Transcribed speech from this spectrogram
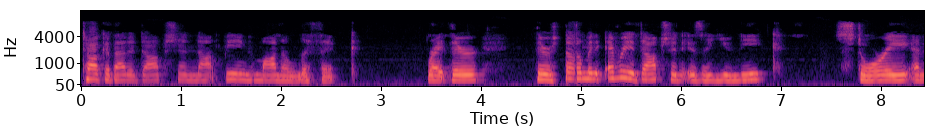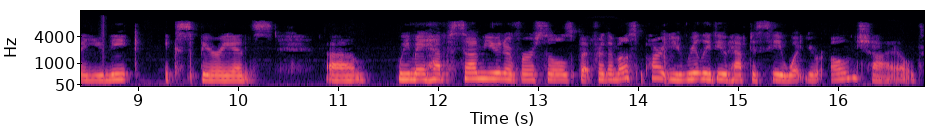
talk about adoption not being monolithic, right? There, there's so many, every adoption is a unique story and a unique experience. Um, we may have some universals, but for the most part, you really do have to see what your own child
